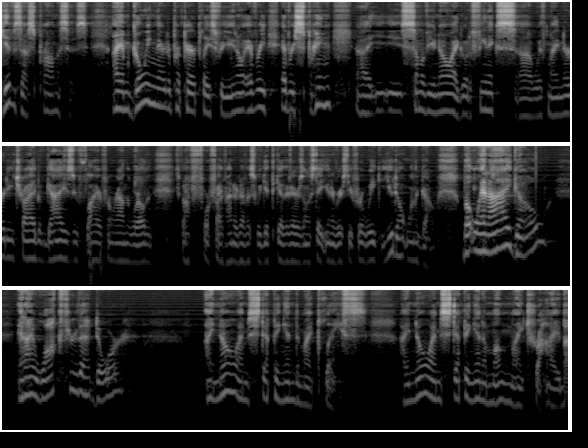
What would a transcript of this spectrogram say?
gives us promises. I am going there to prepare a place for you. You know, every every spring, uh, some of you know I go to Phoenix uh, with my nerdy tribe of guys who fly from around the world. And it's about four or five hundred of us. We get together at Arizona State University for a week. You don't want to go. But when I go and I walk through that door, I know I'm stepping into my place. I know I'm stepping in among my tribe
